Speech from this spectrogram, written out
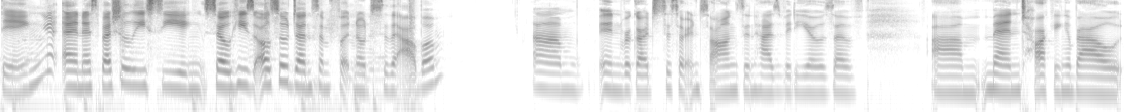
thing and especially seeing so he's also done some footnotes to the album um in regards to certain songs and has videos of um men talking about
